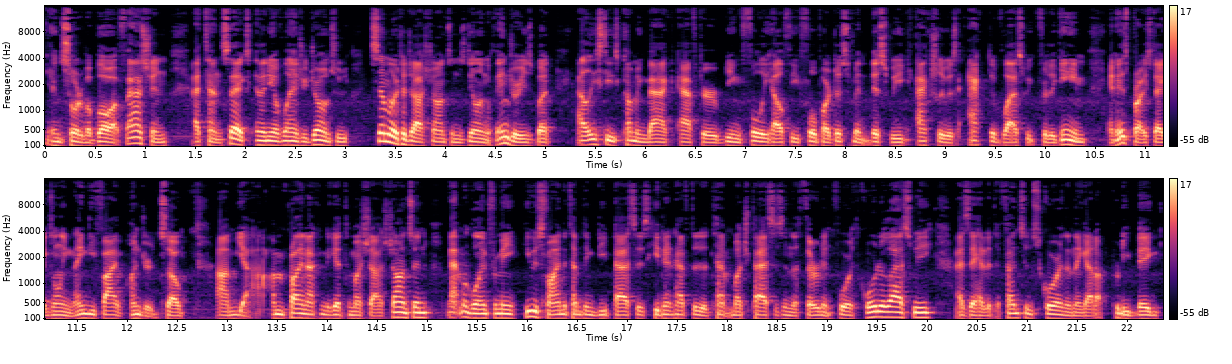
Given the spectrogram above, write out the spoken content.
in sort of a blowout fashion at 10-6. And then you have Landry Jones, who, similar to Josh Johnson, is dealing with injuries, but at least he's coming back after being fully healthy, full participant this week. Actually was active last week for the game, and his price tag is only 9500 So, um, yeah, I'm probably not going to get to much Josh Johnson. Matt McGloin, for me, he was fine attempting deep passes. He didn't have to attempt much passes in the third and fourth quarter last week, as they had a defensive score, and then they got a pretty big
